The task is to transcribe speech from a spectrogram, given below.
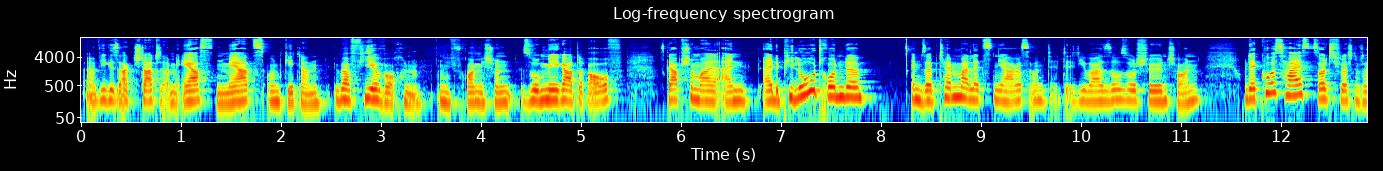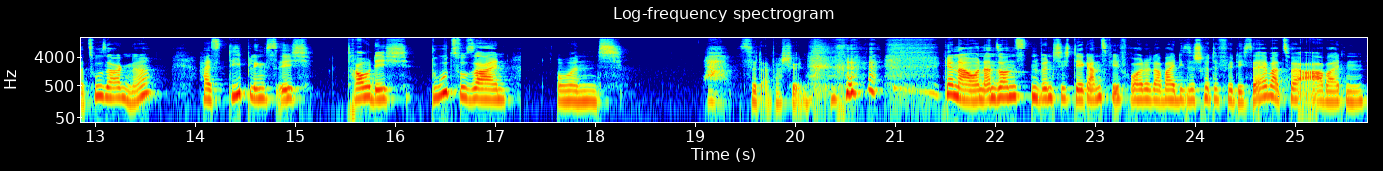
Äh, wie gesagt, startet am 1. März und geht dann über vier Wochen. Ich freue mich schon so mega drauf. Es gab schon mal ein, eine Pilotrunde im September letzten Jahres und die war so, so schön schon. Und der Kurs heißt, sollte ich vielleicht noch dazu sagen, ne? Heißt Lieblings-Ich, trau dich, du zu sein. Und ja, es wird einfach schön. genau, und ansonsten wünsche ich dir ganz viel Freude dabei, diese Schritte für dich selber zu erarbeiten.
